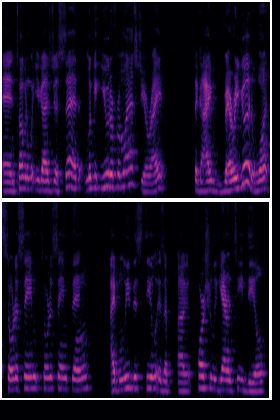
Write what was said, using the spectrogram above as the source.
And talking to what you guys just said, look at Yuta from last year. Right, the guy very good. What sort of same sort of same thing. I believe this deal is a, a partially guaranteed deal.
